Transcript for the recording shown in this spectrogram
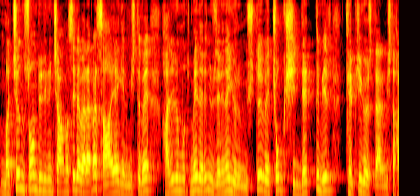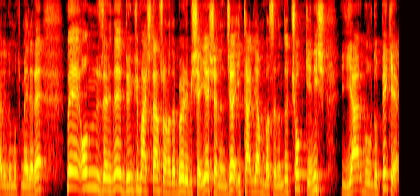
maçın son düdüğünü çalmasıyla beraber sahaya girmişti ve Halil Umut Meler'in üzerine yürümüştü ve çok şiddetli bir tepki göstermişti Halil Umut Meler'e. Ve onun üzerine dünkü maçtan sonra da böyle bir şey yaşanınca İtalyan basınında çok geniş yer buldu. Peki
